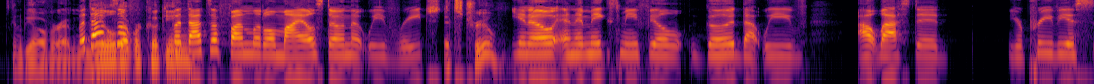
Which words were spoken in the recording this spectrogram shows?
It's going to be over a But meal that a, we're cooking. But that's a fun little milestone that we've reached. it's true. you know, and it makes me feel good that we've outlasted your previous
